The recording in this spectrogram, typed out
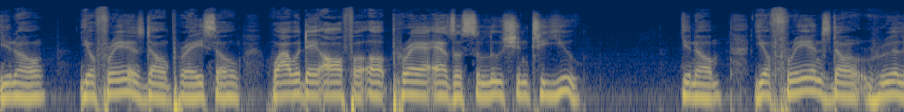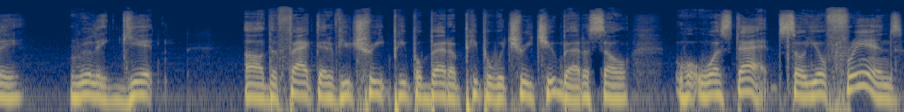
You know, your friends don't pray, so why would they offer up prayer as a solution to you? You know, your friends don't really, really get uh, the fact that if you treat people better, people would treat you better. So what's that? So your friends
